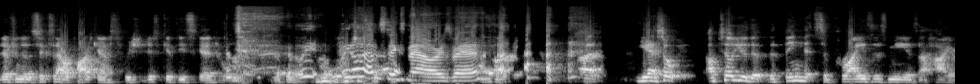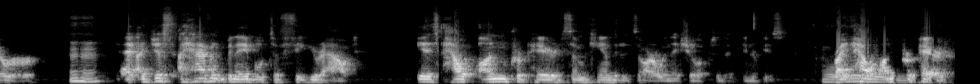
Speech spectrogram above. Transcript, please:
there's another six hour podcast. We should just get these scheduled. we, we, don't have six hours, man. uh, yeah, so I'll tell you that the thing that surprises me as a hirer, mm-hmm. that I just I haven't been able to figure out is how unprepared some candidates are when they show up to the interviews. Ooh. Right? How unprepared.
